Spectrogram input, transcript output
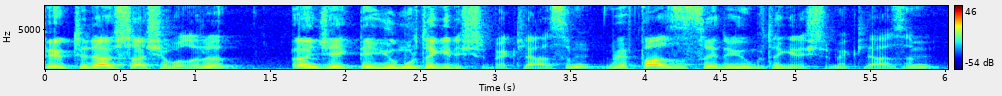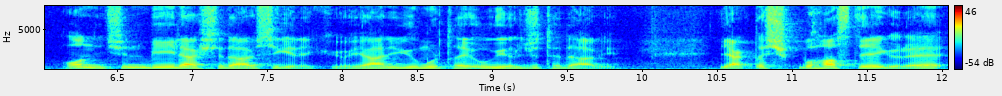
Bebek tedavisi aşamaları öncelikle yumurta geliştirmek lazım ve fazla sayıda yumurta geliştirmek lazım. Onun için bir ilaç tedavisi gerekiyor. Yani yumurtaya uyarıcı tedavi. Yaklaşık bu hastaya göre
